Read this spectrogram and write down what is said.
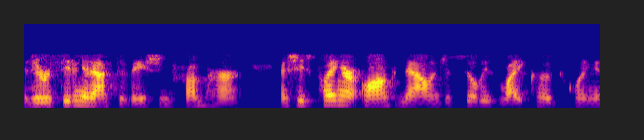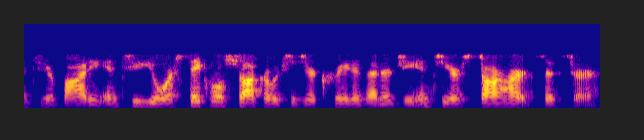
As you're receiving an activation from her, and she's playing her Ankh now, and just feel these light codes going into your body, into your sacral chakra, which is your creative energy, into your star heart sister,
